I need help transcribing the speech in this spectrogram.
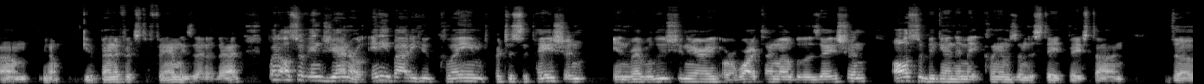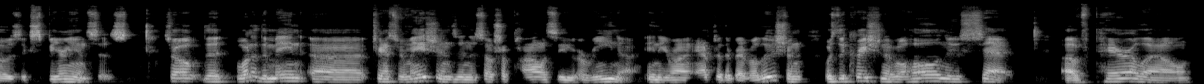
um, you know, give benefits to families out of that. But also in general, anybody who claimed participation in revolutionary or wartime mobilization also began to make claims on the state based on those experiences. So the one of the main uh, transformations in the social policy arena in Iran after the revolution was the creation of a whole new set of parallel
